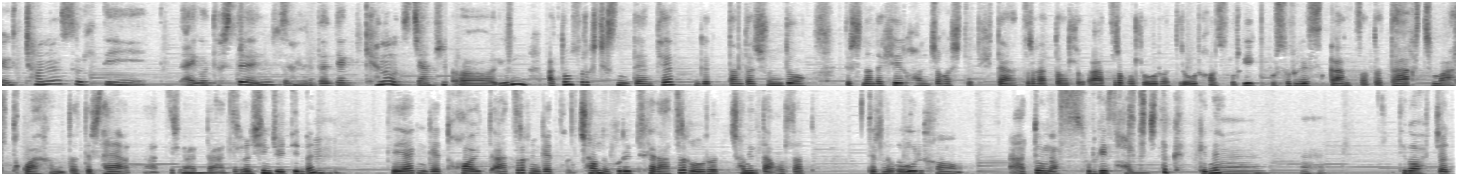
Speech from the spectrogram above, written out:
яг чонон сүлтийн айгу төстэй санагдаад яг кино үзэж юм шиг. Аа ер нь адуун сурагч гэсэндээ тий ингээд дандаа шөндөө тэр чинь дандаа хээр хонж байгаа дээ. Гэхдээ азраг одоо бол азраг бол өөрөө тэр өөрийнхөө сүргийг бүр сүргээс ганц одоо даагч юм алдахгүй байх нь одоо тэр сайн азраг одоо азрагын шинж байд юм байна. Тэгээ яг ингээд тухайн үед азраг ингээд чон өхрөөд ирэхээр азраг өөрөө чоныг дагуулад тэр нөгөө өөрийнхөө адуунаас сүргээс холтчдаг гинэ. Аа. Тэгээ очиод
